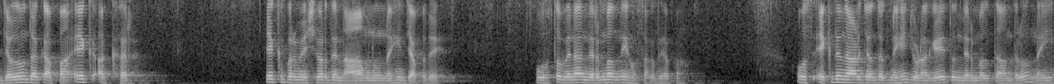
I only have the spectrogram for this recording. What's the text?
ਜਦੋਂ ਤੱਕ ਆਪਾਂ ਇੱਕ ਅੱਖਰ, ਇੱਕ ਪਰਮੇਸ਼ਵਰ ਦੇ ਨਾਮ ਨੂੰ ਨਹੀਂ ਜਪਦੇ, ਉਸ ਤੋਂ ਬਿਨਾ ਨਿਰਮਲ ਨਹੀਂ ਹੋ ਸਕਦੇ ਆਪਾਂ। ਉਸ ਇੱਕ ਦੇ ਨਾਲ ਜਦੋਂ ਤੱਕ ਨਹੀਂ ਜੁੜਾਂਗੇ, ਤਾਂ ਨਿਰਮਲਤਾ ਅੰਦਰੋਂ ਨਹੀਂ,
